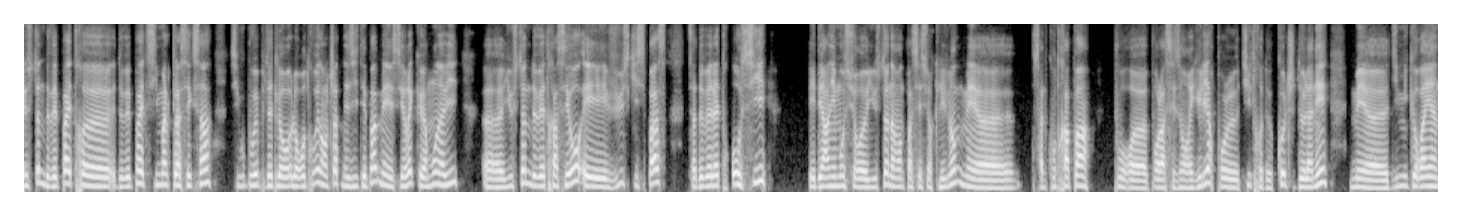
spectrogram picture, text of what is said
Houston ne devait, pas être, devait pas être si mal classé que ça. Si vous pouvez peut-être le, retrouver dans le chat, n'hésitez pas. Mais c'est vrai qu'à mon avis, Houston devait être assez haut. Et vu ce qui se passe, ça devait l'être aussi. Et dernier mot sur Houston avant de passer sur Cleveland, mais ça ne comptera pas pour, euh, pour la saison régulière, pour le titre de coach de l'année. Mais euh, Dimico Ryans,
